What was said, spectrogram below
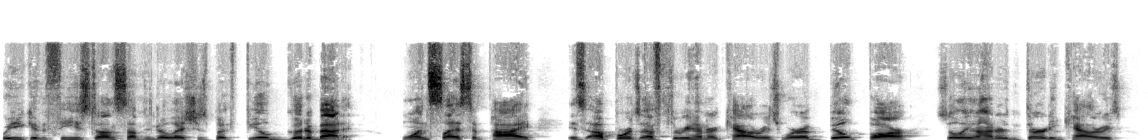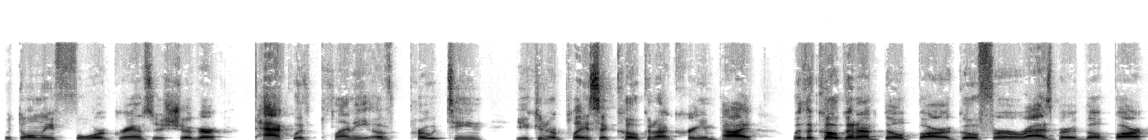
where you can feast on something delicious but feel good about it. One slice of pie is upwards of 300 calories, where a Built Bar is only 130 calories with only 4 grams of sugar, packed with plenty of protein. You can replace a coconut cream pie with a coconut Built Bar. Go for a raspberry Built Bar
